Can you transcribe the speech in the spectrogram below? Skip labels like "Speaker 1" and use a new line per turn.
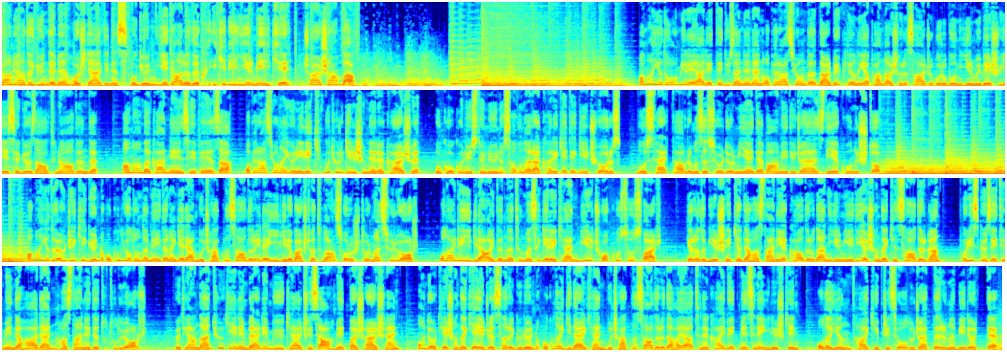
Camiada gündeme hoş geldiniz. Bugün 7 Aralık 2022 Çarşamba. Almanya'da 11 eyalette düzenlenen operasyonda darbe planı yapan aşırı sağcı grubun 25 üyesi gözaltına alındı. Alman Bakan Nancy Faeser, operasyona yönelik bu tür girişimlere karşı hukukun üstünlüğünü savunarak harekete geçiyoruz. Bu sert tavrımızı sürdürmeye devam edeceğiz diye konuştu. Almanya'da önceki gün okul yolunda meydana gelen bıçaklı saldırıyla ilgili başlatılan soruşturma sürüyor. Olayla ilgili aydınlatılması gereken birçok husus var. Yaralı bir şekilde hastaneye kaldırılan 27 yaşındaki saldırgan polis gözetiminde halen hastanede tutuluyor. Öte yandan Türkiye'nin Berlin Büyükelçisi Ahmet Başar Şen, 14 yaşındaki Ece Sarıgül'ün okula giderken bıçaklı saldırıda hayatını kaybetmesine ilişkin olayın takipçisi olacaklarını belirtti.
